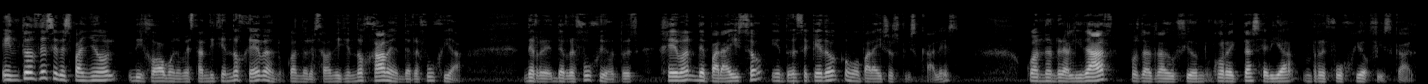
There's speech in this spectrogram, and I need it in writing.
Entonces el español dijo, ah, bueno, me están diciendo heaven, cuando le estaban diciendo haven, de refugio. De, de refugio. Entonces, heaven, de paraíso, y entonces se quedó como paraísos fiscales. Cuando en realidad, pues la traducción correcta sería refugio fiscal.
